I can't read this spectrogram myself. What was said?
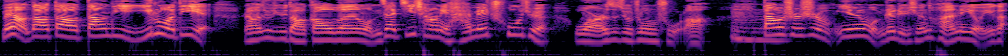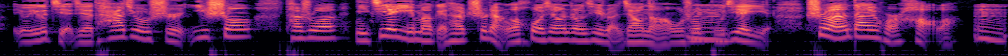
没想到到当地一落地，然后就遇到高温。我们在机场里还没出去，我儿子就中暑了。嗯当时是因为我们这旅行团里有一个有一个姐姐，她就是医生，她说你介意吗？给她吃两个藿香正气软胶囊。我说不嗯介意，吃完待一会儿好了。嗯，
